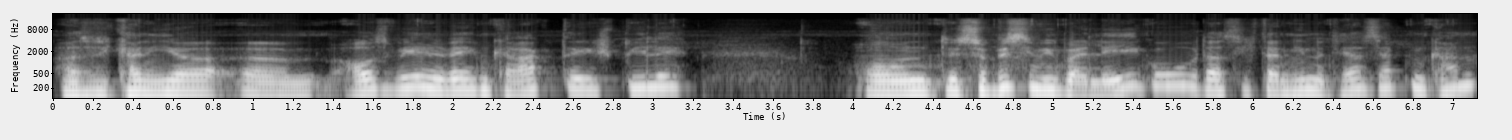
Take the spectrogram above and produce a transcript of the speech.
Also ich kann hier ähm, auswählen, welchen Charakter ich spiele. Und ist so ein bisschen wie bei Lego, dass ich dann hin und her seppen kann.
